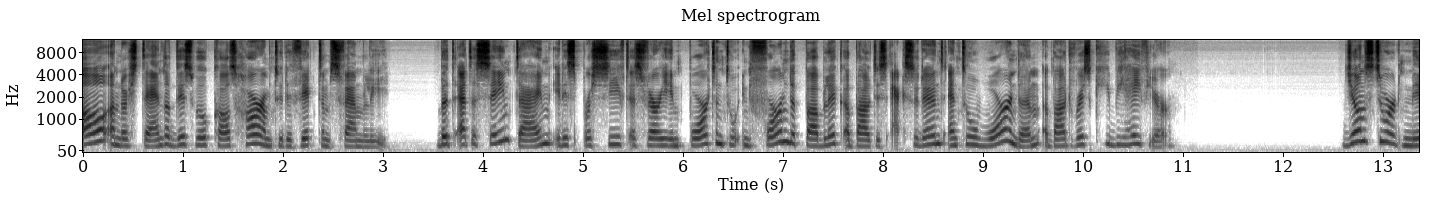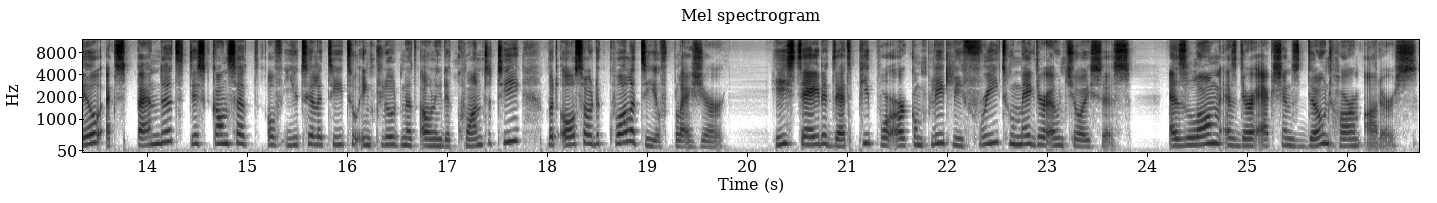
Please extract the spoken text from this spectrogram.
all understand that this will cause harm to the victim's family. But at the same time, it is perceived as very important to inform the public about this accident and to warn them about risky behavior. John Stuart Mill expanded this concept of utility to include not only the quantity, but also the quality of pleasure. He stated that people are completely free to make their own choices, as long as their actions don't harm others.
